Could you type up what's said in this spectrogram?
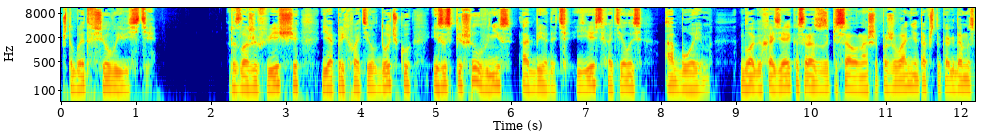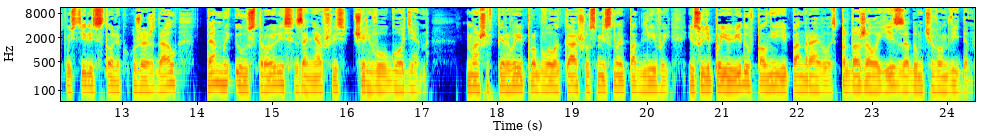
чтобы это все вывести. Разложив вещи, я прихватил дочку и заспешил вниз обедать. Есть хотелось обоим. Благо хозяйка сразу записала наши пожелания, так что когда мы спустились, столик уже ждал, там мы и устроились, занявшись чревоугодием. Маша впервые пробовала кашу с мясной подливой, и, судя по ее виду, вполне ей понравилось, продолжала есть с задумчивым видом.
